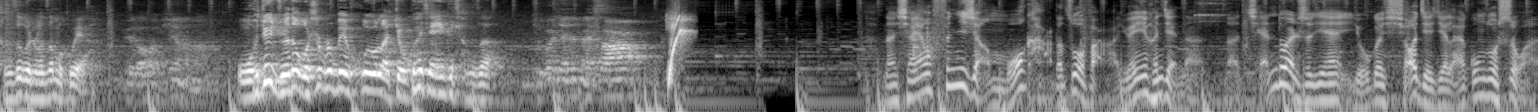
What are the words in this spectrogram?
橙子为什么这么贵啊？被老板骗了吗？我就觉得我是不是被忽悠了？九块钱一个橙子，九块钱能买仨。那想要分享摩卡的做法，原因很简单。那前段时间有个小姐姐来工作室玩，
